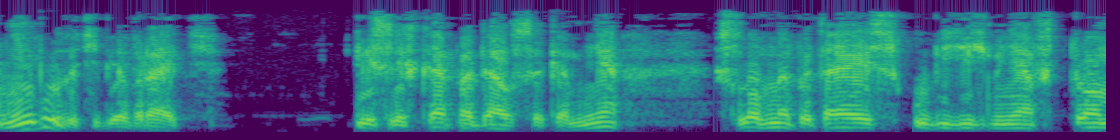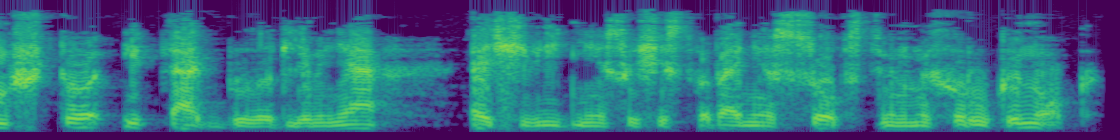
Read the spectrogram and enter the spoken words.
Не буду тебе врать». И слегка подался ко мне, — словно пытаясь убедить меня в том, что и так было для меня очевиднее существование собственных рук и ног.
